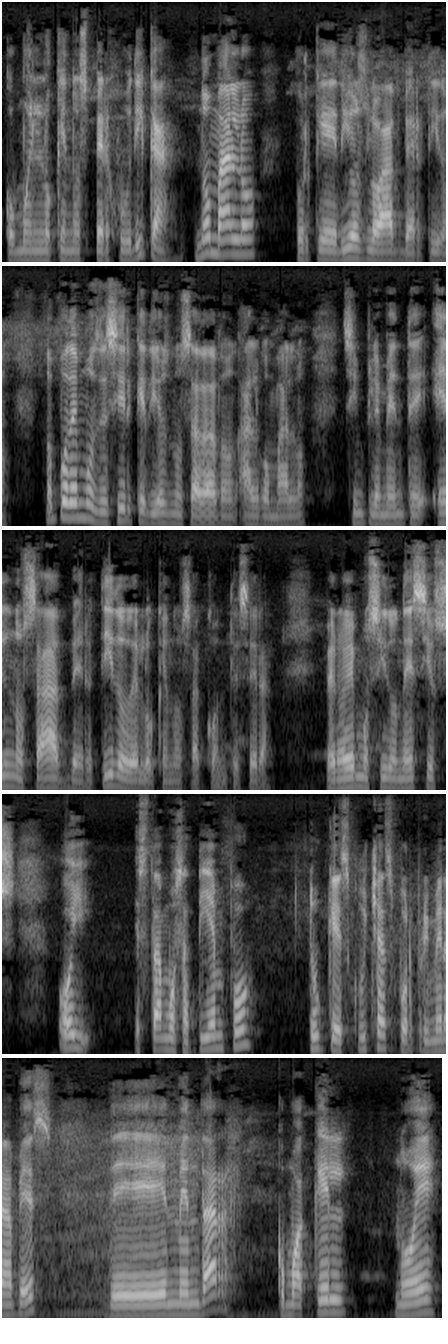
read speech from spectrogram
como en lo que nos perjudica, no malo, porque Dios lo ha advertido. No podemos decir que Dios nos ha dado algo malo, simplemente Él nos ha advertido de lo que nos acontecerá. Pero hemos sido necios. Hoy estamos a tiempo, tú que escuchas por primera vez, de enmendar como aquel Noé,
